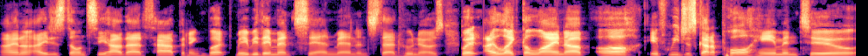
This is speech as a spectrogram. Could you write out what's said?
I don't, I just don't see how that's happening. But maybe they meant Sandman instead. Who knows? But I like the lineup. Oh, if we just got a Paul Heyman too.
